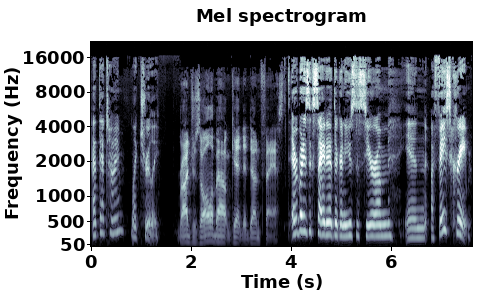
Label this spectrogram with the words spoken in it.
at that time like truly Roger's all about getting it done fast. everybody's excited. They're going to use the serum in a face cream.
